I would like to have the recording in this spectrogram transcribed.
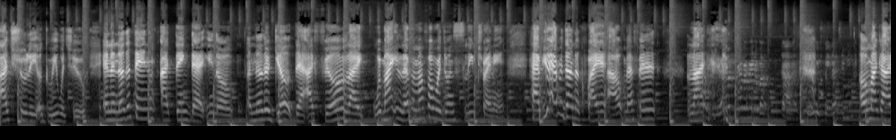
I truly agree with you. And another thing, I think that, you know, another guilt that I feel like with my 11 month old, we're doing sleep training. Have you ever done the cry it out method? Like, never, heard about that. Oh my God,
